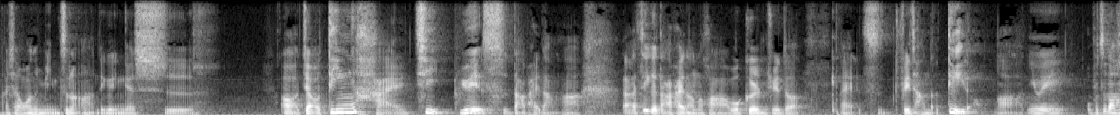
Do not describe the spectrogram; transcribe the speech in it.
啊，像忘了名字了啊，那个应该是，哦，叫丁海记粤式大排档啊，啊，这个大排档的话，我个人觉得，哎，是非常的地道啊，因为我不知道，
